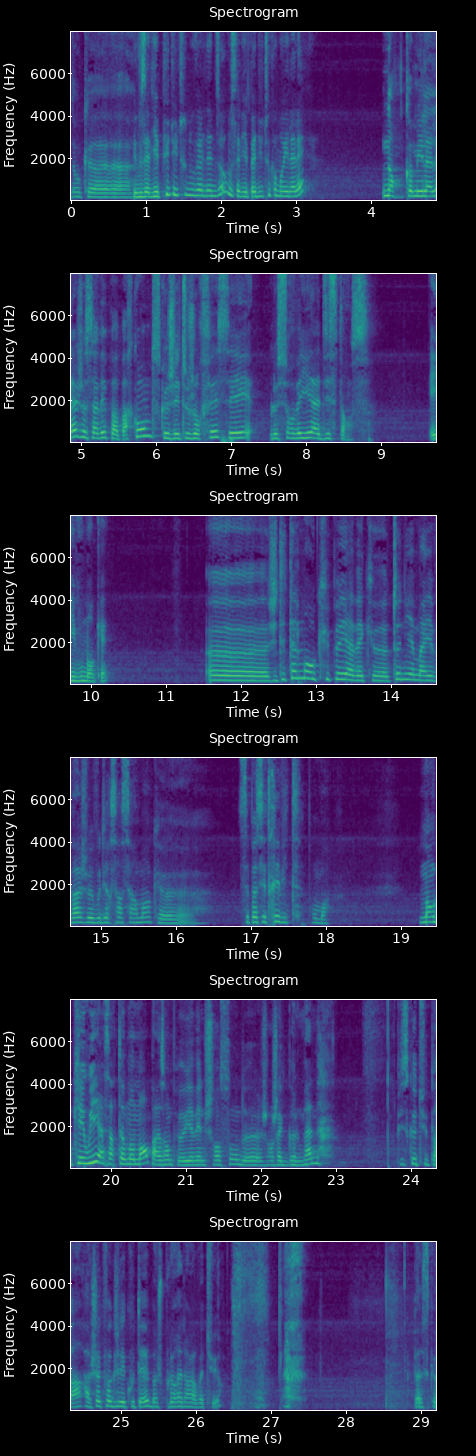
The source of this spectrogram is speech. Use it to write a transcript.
Donc, euh, Et vous aviez plus du tout de nouvelles d'Enzo? Vous saviez pas du tout comment il allait? Non, comme il allait, je ne savais pas. Par contre, ce que j'ai toujours fait, c'est le surveiller à distance. Et il vous manquait? Euh, J'étais tellement occupée avec euh, Tony et Maëva, je vais vous dire sincèrement que c'est passé très vite pour moi. Manquer, oui, à certains moments. Par exemple, il y avait une chanson de Jean-Jacques Goldman. Puisque tu pars, à chaque fois que je l'écoutais, bah, je pleurais dans la voiture. Parce que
